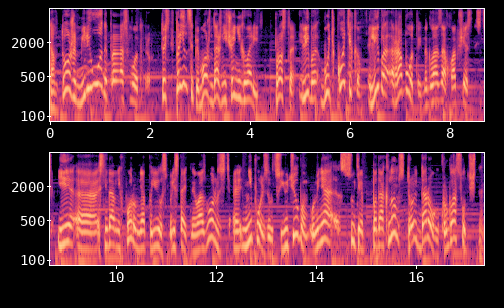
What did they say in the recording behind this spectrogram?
Там тоже миллионы просмотров. То есть, в принципе, можно даже ничего не говорить. Просто либо будь котиком, либо работай на глазах у общественности. И э, с недавних пор у меня появилась блистательная возможность э, не пользоваться Ютубом. У меня, суки, под окном строят дорогу круглосуточно.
